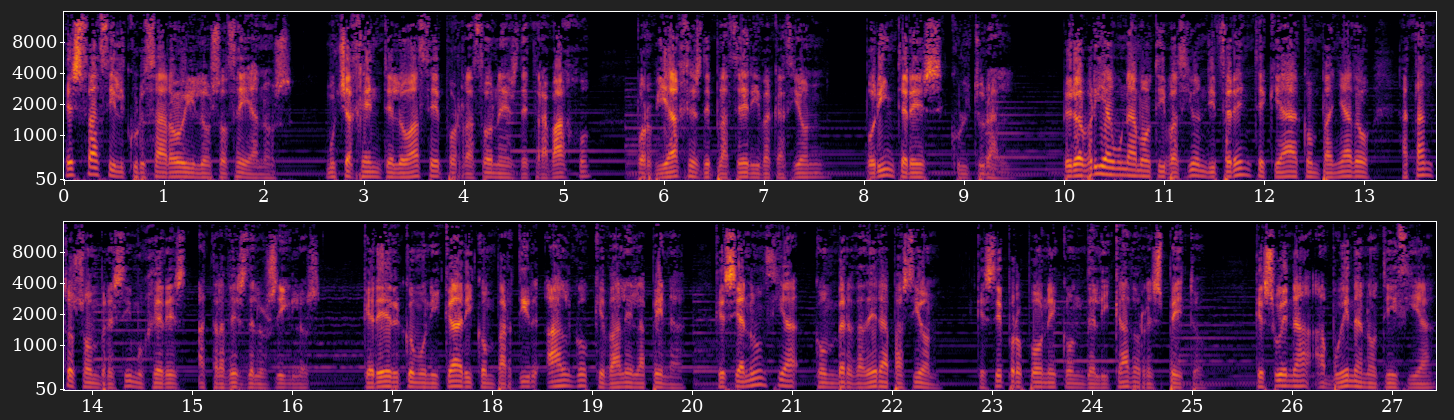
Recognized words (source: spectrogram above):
Es fácil cruzar hoy los océanos. Mucha gente lo hace por razones de trabajo, por viajes de placer y vacación, por interés cultural. Pero habría una motivación diferente que ha acompañado a tantos hombres y mujeres a través de los siglos. Querer comunicar y compartir algo que vale la pena, que se anuncia con verdadera pasión, que se propone con delicado respeto, que suena a buena noticia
